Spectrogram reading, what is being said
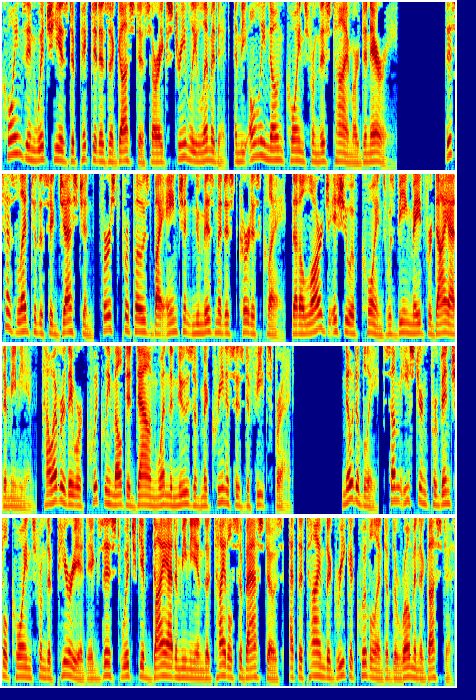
Coins in which he is depicted as Augustus are extremely limited, and the only known coins from this time are denarii. This has led to the suggestion, first proposed by ancient numismatist Curtis Clay, that a large issue of coins was being made for Diadumenian, however they were quickly melted down when the news of Macrinus's defeat spread. Notably, some eastern provincial coins from the period exist which give Diadumenian the title Sebastos, at the time the Greek equivalent of the Roman Augustus.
